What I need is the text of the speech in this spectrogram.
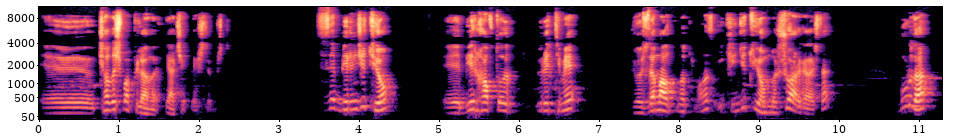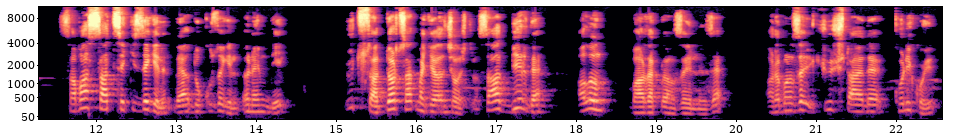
e, çalışma planı gerçekleştirmiştik. Size birinci tüyom e, bir haftalık üretimi gözlem altında tutmanız. İkinci tüyom da şu arkadaşlar. Burada sabah saat 8'de gelin veya 9'da gelin önemli değil. 3 saat 4 saat makinede çalıştırın. Saat 1'de alın bardaklarınızı elinize. Arabanıza 2-3 tane de koli koyun.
